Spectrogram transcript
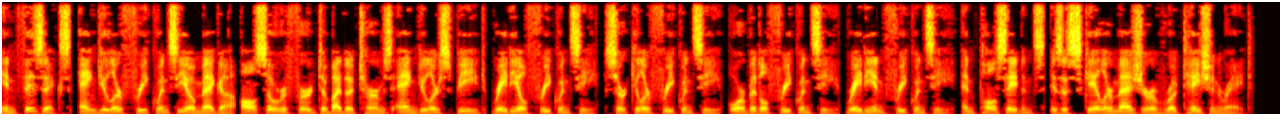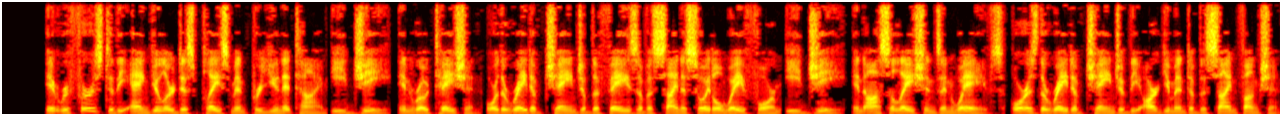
In physics, angular frequency omega also referred to by the terms angular speed, radial frequency, circular frequency, orbital frequency, radian frequency, and pulsatance is a scalar measure of rotation rate. It refers to the angular displacement per unit time e.g., in rotation or the rate of change of the phase of a sinusoidal waveform e.g., in oscillations and waves, or as the rate of change of the argument of the sine function.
